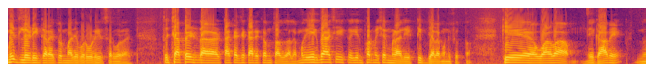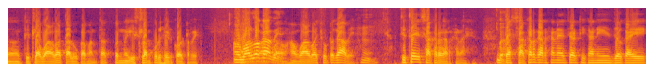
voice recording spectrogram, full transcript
मीच लेडिंग करायचो आणि माझ्याबरोबर हे सर्व राहायचं. तर छापे टा- टाकायचे कार्यक्रम चालू झाला. मग एकदा अशी एक इन्फॉर्मेशन मिळाली टिप ज्याला म्हणू शकतो की वाळवा हे गाव आहे तिथला वाळवा तालुका म्हणतात पण इस्लामपूर हेडक्वार्टर आहे. वाळवा गाव आहे? हा वाळवा छोटं गाव आहे. तिथे साखर कारखाना आहे. त्या साखर कारखान्याच्या ठिकाणी जो काही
